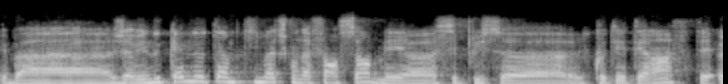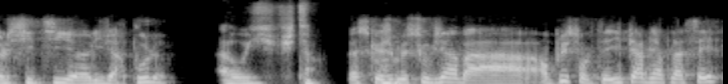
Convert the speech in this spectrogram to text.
Et bah, j'avais quand même noté un petit match qu'on a fait ensemble, mais euh, c'est plus euh, côté terrain. C'était Hull City euh, Liverpool. Ah oui, putain. Parce que je me souviens, bah, en plus, on était hyper bien placé.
